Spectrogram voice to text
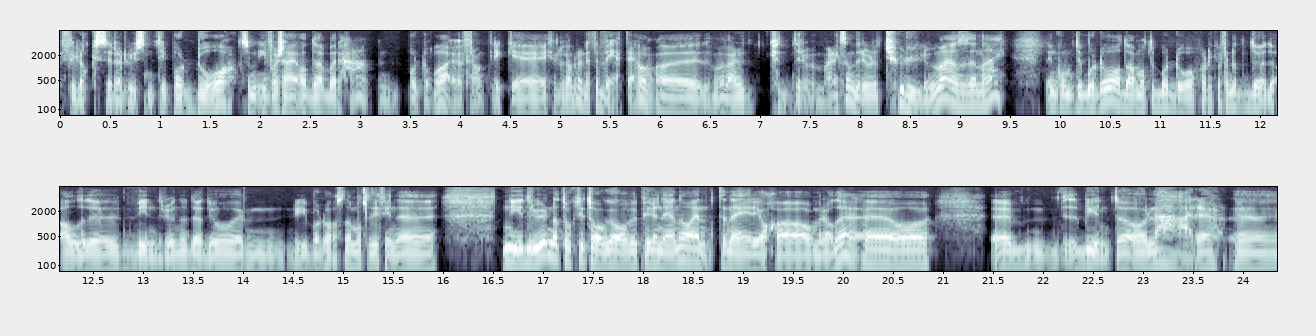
Phylloxera-lusen til Bordeaux, som i og for seg Og er bare Hæ, men Bordeaux er jo Frankrike, Kjell Gabriel, dette vet jeg jo. Hva er det kødder du med meg, liksom? Driver du og tuller med meg? Og så sier nei, den kom til Bordeaux, og da måtte Bordeaux-folket For da døde jo alle vindruene døde jo i Bordeaux, så da måtte de finne nye druer. Da tok de toget over Pyreneene og endte ned i Rioja-området. Eh, og Eh, begynte å lære eh,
